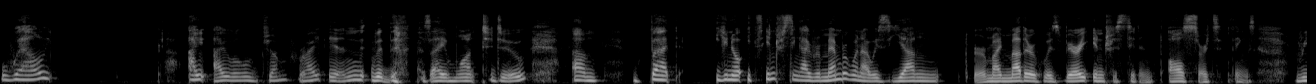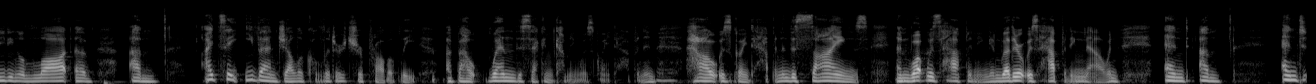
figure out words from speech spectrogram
Well, I I will jump right in with as I want to do, um, but you know it's interesting. I remember when I was my mother, who was very interested in all sorts of things, reading a lot of. Um, I'd say evangelical literature, probably about when the second coming was going to happen and how it was going to happen and the signs and what was happening and whether it was happening now and and um, and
